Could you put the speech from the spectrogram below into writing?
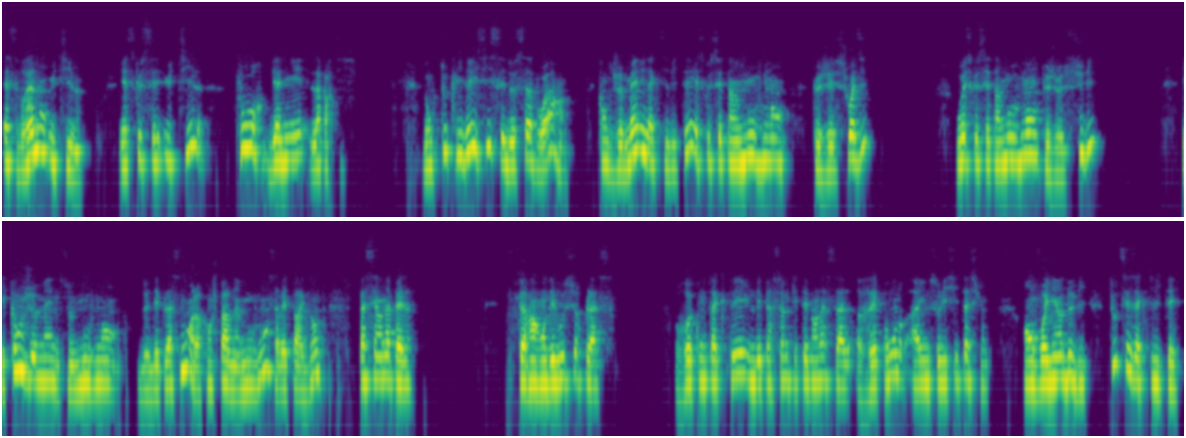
Est-ce vraiment utile? Et est-ce que c'est utile pour gagner la partie? Donc, toute l'idée ici, c'est de savoir, quand je mène une activité, est-ce que c'est un mouvement que j'ai choisi Ou est-ce que c'est un mouvement que je subis? Et quand je mène ce mouvement de déplacement, alors quand je parle d'un mouvement, ça va être par exemple passer un appel, faire un rendez-vous sur place, recontacter une des personnes qui étaient dans la salle, répondre à une sollicitation, envoyer un devis. Toutes ces activités,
